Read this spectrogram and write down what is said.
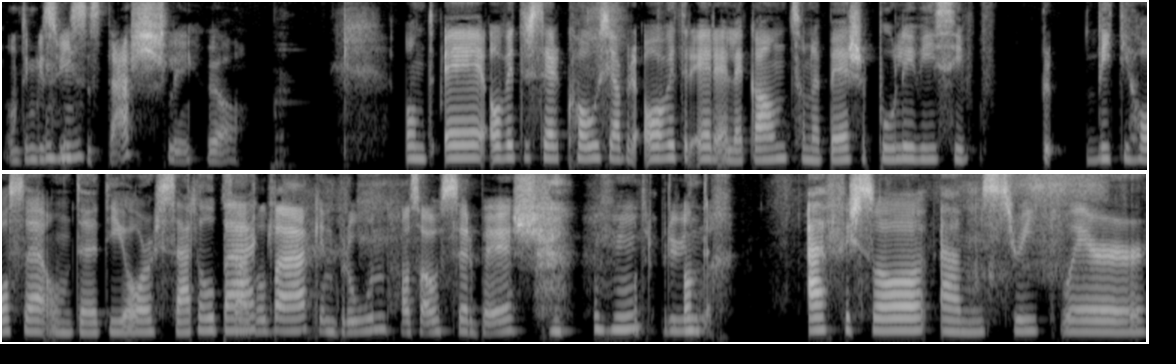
und irgendwie ein Mhm. weisses Täschchen. Ja. Und eh auch wieder sehr cozy, aber auch wieder eher elegant. So eine beige Pulli, weisse, weite Hose und äh, Dior Saddlebag. Saddlebag in braun, also alles sehr beige Mhm. oder brünlich. F ist so ähm, Streetwear.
